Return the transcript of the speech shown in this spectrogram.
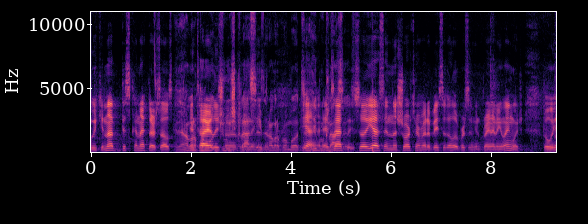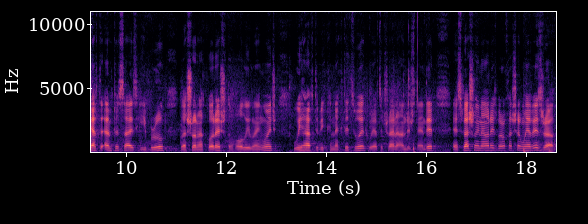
we cannot disconnect ourselves And they're not entirely promote Jewish from, from the classes. They're not going to promote Yeah, Hebrew exactly. classes. So yes, in the short term, at a basic level, a person can pray in any language, but we have to emphasize Hebrew, Lashon Hakodesh, the holy language. We have to be connected to it. We have to try to understand it, and especially nowadays. Baruch Hashem, we have Israel.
